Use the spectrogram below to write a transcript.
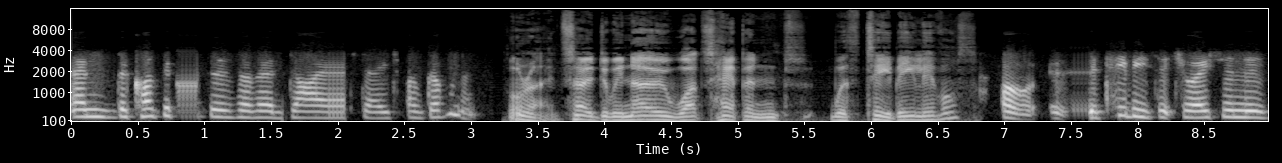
and the consequences of a dire state of government. All right. So, do we know what's happened with TB levels? Oh, the TB situation is,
